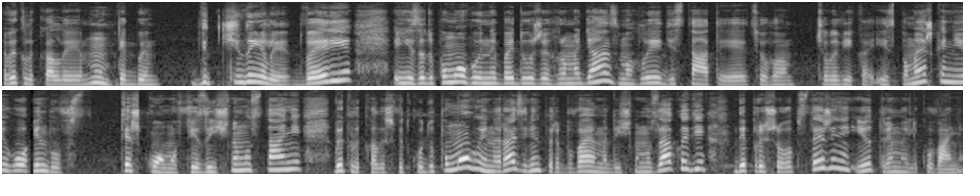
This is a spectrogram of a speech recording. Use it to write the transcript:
викликали, якби. Відчинили двері і за допомогою небайдужих громадян змогли дістати цього чоловіка із помешкання його. Він був тяжкому фізичному стані, викликали швидку допомогу, і наразі він перебуває в медичному закладі, де пройшов обстеження і отримує лікування.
